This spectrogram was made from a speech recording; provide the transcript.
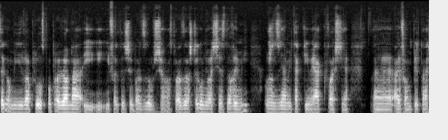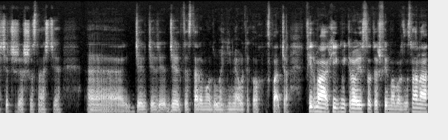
tego Mini 2 Plus poprawiona i, i, i faktycznie bardzo dobrze się ona sprawdza, szczególnie właśnie z nowymi urządzeniami takimi jak właśnie e, iPhone 15 czy też 16 e, gdzie, gdzie, gdzie, te stare moduły nie miały tego wsparcia. Firma HIG Micro jest to też firma bardzo znana,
